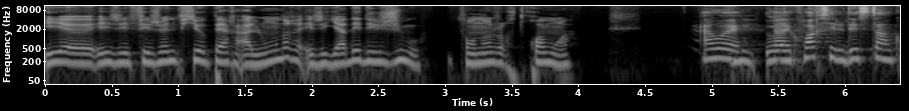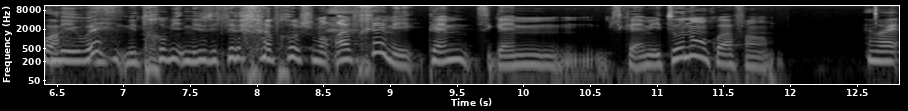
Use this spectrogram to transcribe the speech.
Et, euh, et j'ai fait jeune fille au père à Londres et j'ai gardé des jumeaux pendant genre trois mois. Ah ouais, Ouais. à croire que c'est le destin, quoi. Mais ouais, mais trop bien. Mais j'ai fait le rapprochement après, mais quand même, c'est quand même, c'est quand même étonnant, quoi. Enfin. Ouais.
